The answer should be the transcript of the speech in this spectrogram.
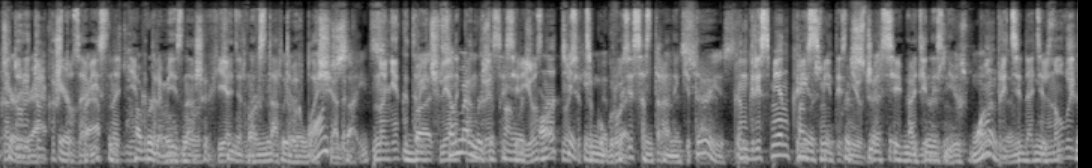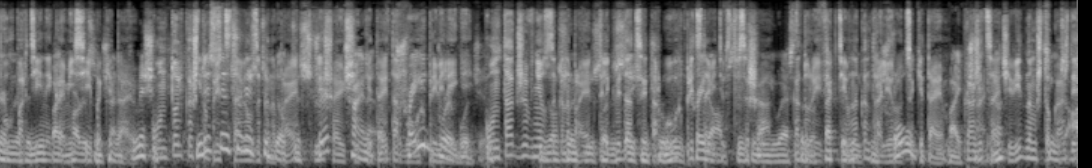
который только что завис над некоторыми из наших ядерных стартовых площадок. Но некоторые члены Конгресса серьезно относятся к угрозе со стороны Китая. Конгрессмен Крис Смит из Нью-Джерси один из них. Он председатель новой двухпартийной комиссии по Китаю. Он только что представил законопроект, лишающий Китай торговых привилегий. Он также внес законопроект ликвидации торговых представительств США, которые эффективно контролируются Китаем. Кажется очевидным, что каждый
